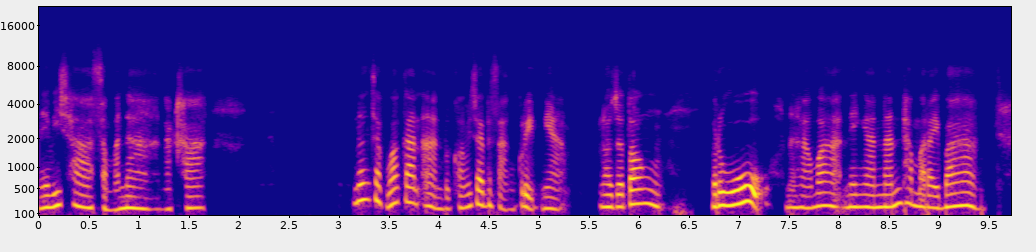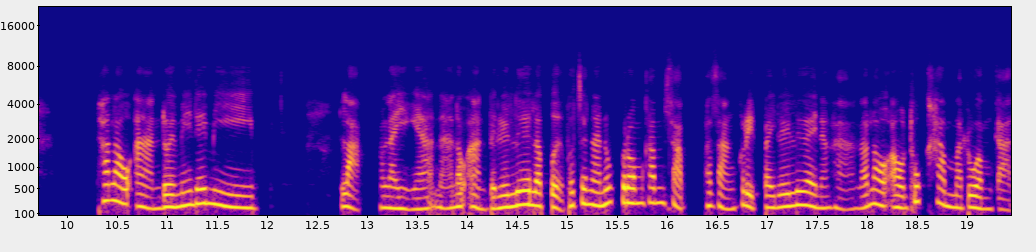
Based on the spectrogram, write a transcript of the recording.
ในวิชาสัมมนานะคะ เนื่องจากว่าการอ่านบทความวิจัยภาษาอังกฤษเนี่ยเราจะต้องรู้นะคะว่าในงานนั้นทำอะไรบ้าง ถ้าเราอ่านโดยไม่ได้มีหลักอะไรอย่างเงี้ยนะเราอ่านไปเรื่อยๆเราเปิดพจนานุกรมคำศัพท์ภาษาอังกฤษไปเรื่อยๆนะคะ แล้วเราเอาทุกคำมารวมกัน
